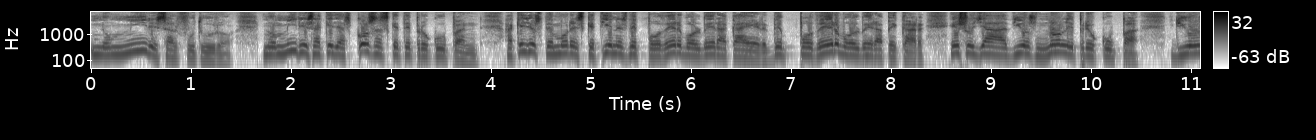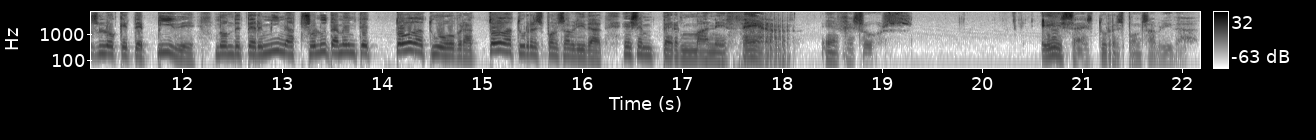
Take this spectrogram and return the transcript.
No mires al futuro, no mires aquellas cosas que te preocupan, aquellos temores que tienes de poder volver a caer, de poder volver a pecar. Eso ya a Dios no le preocupa. Dios lo que te pide, donde termina absolutamente toda tu obra, toda tu responsabilidad, es en permanecer en Jesús. Esa es tu responsabilidad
